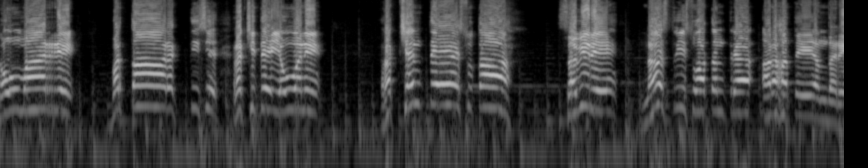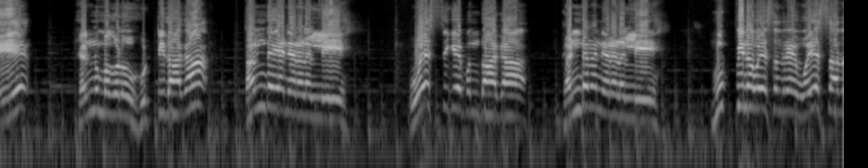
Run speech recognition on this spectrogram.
ಕೌಮಾರ್ಯ ಬರ್ತಾ ರಕ್ಷಿಸಿ ರಕ್ಷಿತೆ ಯೌವನೆ ರಕ್ಷಂತೆ ಸುತ ಸವಿರೆ ನ ಸ್ತ್ರೀ ಸ್ವಾತಂತ್ರ್ಯ ಅರ್ಹತೆ ಅಂದರೆ ಹೆಣ್ಣು ಮಗಳು ಹುಟ್ಟಿದಾಗ ತಂದೆಯ ನೆರಳಲ್ಲಿ ವಯಸ್ಸಿಗೆ ಬಂದಾಗ ಗಂಡನ ನೆರಳಲ್ಲಿ ಮುಪ್ಪಿನ ವಯಸ್ಸಂದ್ರೆ ವಯಸ್ಸಾದ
